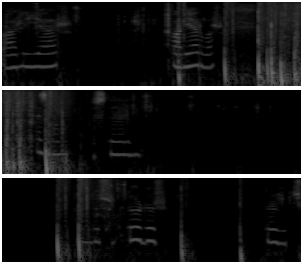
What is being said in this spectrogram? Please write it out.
Bariyer Bariyer var. Ne zaman gösterelim. Dur, dur, dur. Dur, şu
